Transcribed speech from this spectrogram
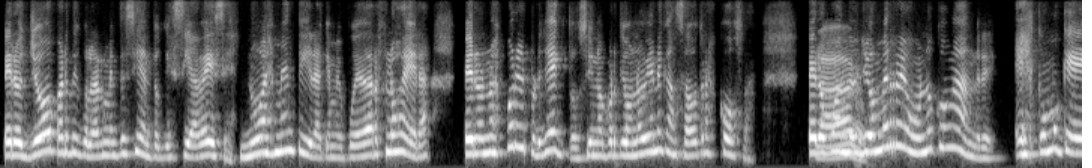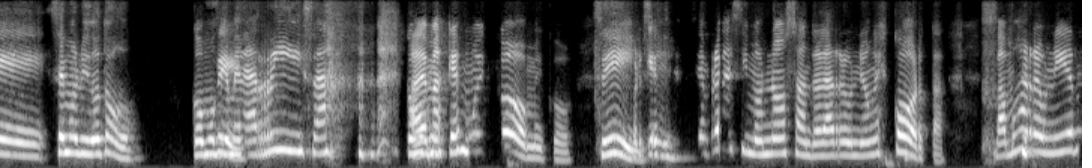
Pero yo particularmente siento que si a veces no es mentira, que me puede dar flojera, pero no es por el proyecto, sino porque uno viene cansado de otras cosas. Pero cuando yo me reúno con André, es como que se me olvidó todo. Como que me da risa. Además que... que es muy cómico. Sí. Porque siempre decimos, no, Sandra, la reunión es corta. Vamos a reunirnos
